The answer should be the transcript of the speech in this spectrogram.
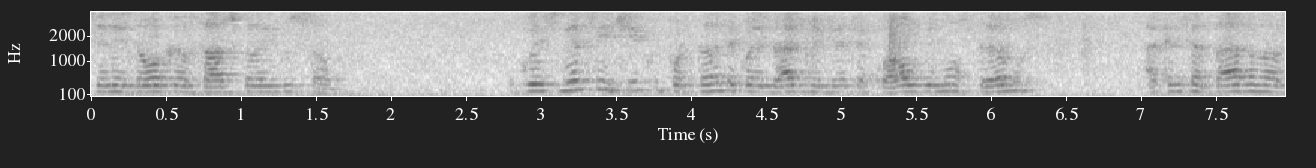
sendo então alcançados pela indução. O conhecimento científico, portanto, é a qualidade mediante a qual demonstramos, acrescentada nas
